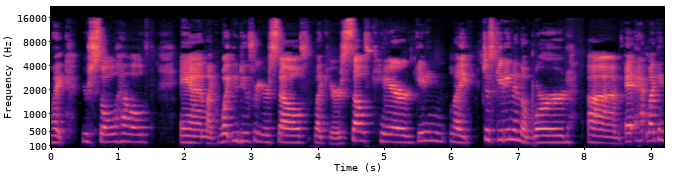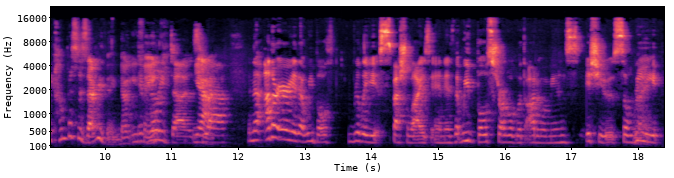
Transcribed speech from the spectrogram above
like your soul health and like what you do for yourself, like your self-care, getting like just getting in the word. Um it like encompasses everything, don't you think? It think? really does. Yeah. Yeah. And the other area that we both really specialize in is that we've both struggled with autoimmune issues. So we Right.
